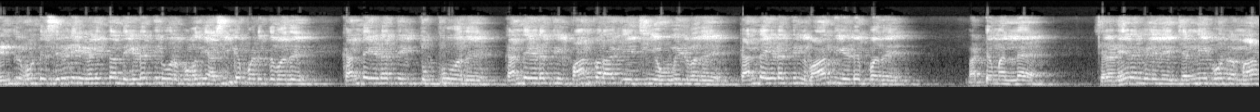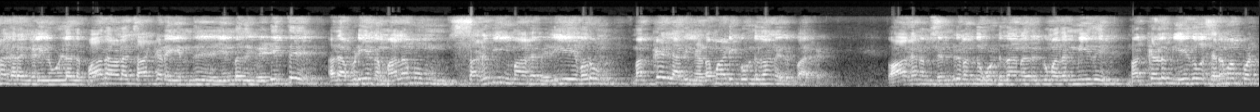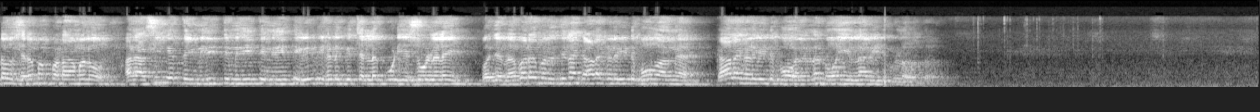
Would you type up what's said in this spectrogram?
நின்று கொண்டு சிறுநீர் கழித்து அந்த இடத்தில் ஒரு பகுதி அசிங்கப்படுத்துவது கண்ட இடத்தில் துப்புவது கண்ட இடத்தில் பான்பராக்கி எச்சியை உமிழ்வது கண்ட இடத்தில் வாந்தி எடுப்பது மட்டுமல்ல சில நேரங்களிலே சென்னை போன்ற மாநகரங்களில் உள்ள அந்த பாதாள சாக்கடை என்று என்பது வெடித்து அது அப்படியே அந்த மலமும் சகதியுமாக வெளியே வரும். மக்கள் அதில் நடமாடிக்கொண்டுதான் இருப்பார்கள். வாகனம் சென்று வந்து கொண்டுதான் இருக்கும். அதன் மீது மக்களும் ஏதோ சிரமப்பட்டோ சிரமப்படாமலோ அந்த அசிங்கத்தை மிதித்து மிதித்து மிதித்து வீடுகளுக்கு செல்லக்கூடிய சூழ்நிலை கொஞ்சம் விவரம் இருந்துச்சுன்னா காலை கழுவிட்டு போவாங்க. காலை கழுவிட்டு போகலைன்னா நோயெல்லாம் வீட்டுக்குள்ளே வந்துடும்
